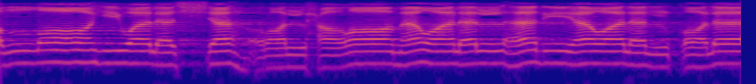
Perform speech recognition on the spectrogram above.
الله ولا الشهر الحرام ولا الهدي ولا القلائد.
